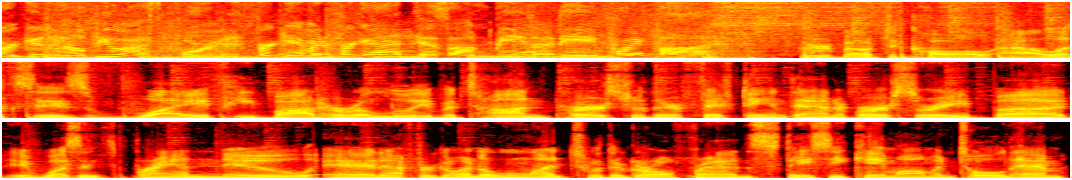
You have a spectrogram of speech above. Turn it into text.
are going to help you ask for it. Forgive and Forget is on B98.5. We are about to call Alex's wife. He bought her a Louis Vuitton purse for their 15th anniversary, but it wasn't brand new. And after going to lunch with her girlfriends, Stacy came home and told him,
